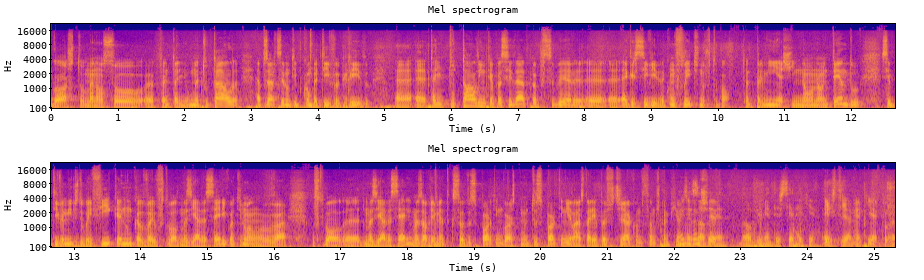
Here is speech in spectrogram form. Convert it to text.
gosto, mas não sou. Uh, portanto, tenho uma total, apesar de ser um tipo combativo, aguerrido, uh, uh, tenho total incapacidade para perceber agressividade, conflitos no futebol. Portanto, para mim, assim, não, não entendo. Sempre tive amigos do Benfica, nunca levei o futebol demasiado a sério, continuo a levar o futebol demasiado a sério, mas obviamente que sou do Sporting, gosto muito do Sporting e lá estarei para festejar quando formos campeões mas e vamos obviamente, ser. Obviamente, este ano é que é. Este ano é que é, claro.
